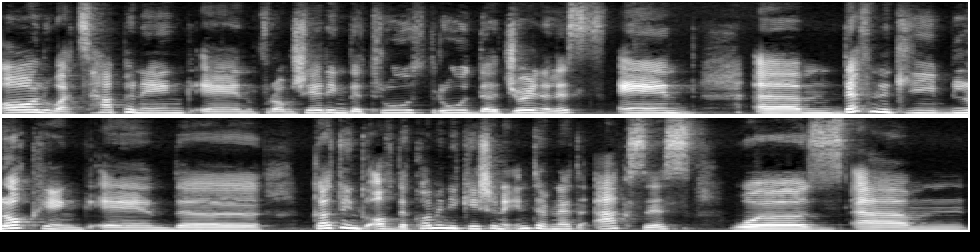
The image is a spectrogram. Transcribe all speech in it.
all what's happening and from sharing the truth through the journalists and um, definitely blocking and uh, cutting off the communication internet access was um,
